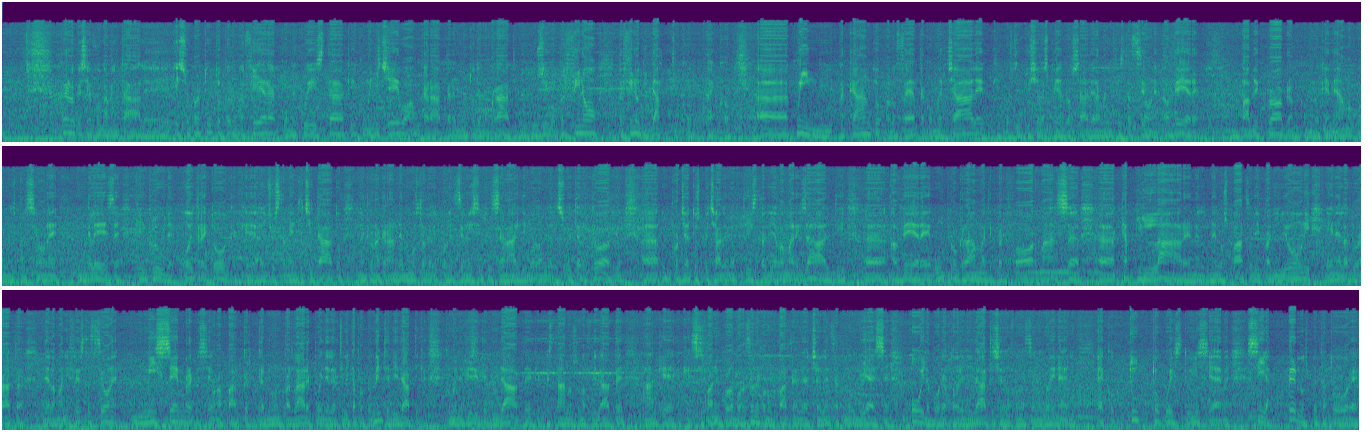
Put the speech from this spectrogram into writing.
Credo che sia fondamentale e soprattutto per una fiera come questa che come dicevo ha un carattere molto democratico, inclusivo, perfino, perfino didattico. Ecco. Uh, quindi accanto all'offerta commerciale che costituisce la spina dorsale della manifestazione, avere un public program, come lo chiamiamo con un'espressione inglese, che include, oltre ai talk che hai giustamente citato, anche una grande mostra delle collezioni istituzionali di Bologna e del suo territorio, eh, un progetto speciale d'artista di Eva Marisaldi, eh, avere un programma di performance eh, capillare nel, nello spazio dei padiglioni e nella durata della manifestazione, mi sembra che sia una parte, per, per non parlare poi delle attività propriamente didattiche, come le visite guidate, affidate, che quest'anno sono affidate anche, che si fanno in collaborazione con un partner di eccellenza come UBS o i laboratori didattici della Fondazione Golinelli, ecco, tutto questo insieme sia per lo spettatore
